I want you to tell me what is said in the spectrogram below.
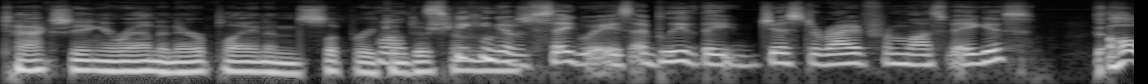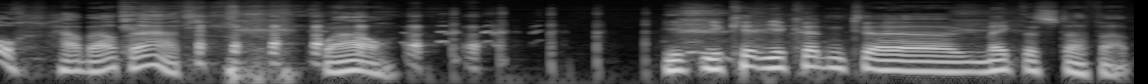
taxiing around an airplane in slippery Well, conditions. speaking of segues, I believe they just arrived from Las Vegas. oh, how about that? wow. You, you, you couldn't uh, make this stuff up.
